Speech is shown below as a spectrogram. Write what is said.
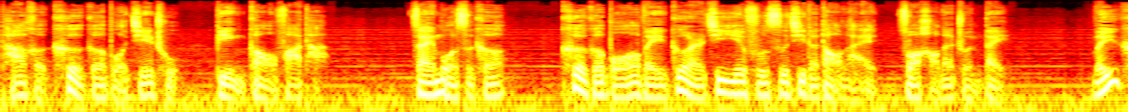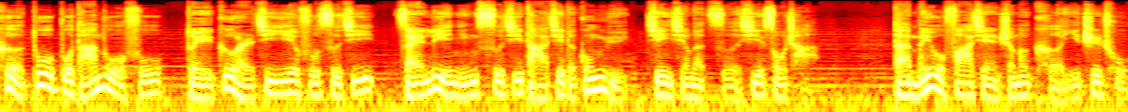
他和克格勃接触，并告发他。在莫斯科。克格勃为戈尔基耶夫斯基的到来做好了准备。维克多·布达诺夫对戈尔基耶夫斯基在列宁斯基大街的公寓进行了仔细搜查，但没有发现什么可疑之处，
